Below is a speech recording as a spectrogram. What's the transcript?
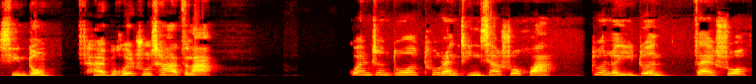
行动才不会出岔子啦。”关正多突然停下说话，顿了一顿，再说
